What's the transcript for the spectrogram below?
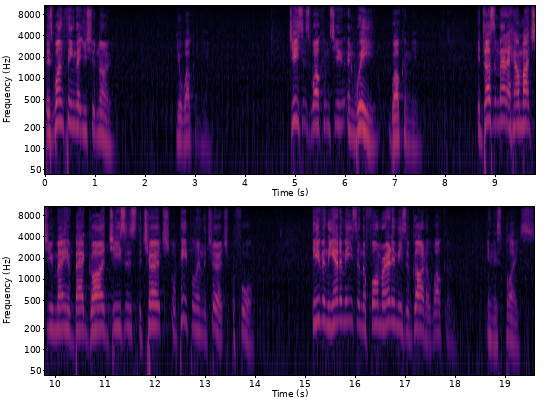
there's one thing that you should know you're welcome here. Jesus welcomes you, and we welcome you. It doesn't matter how much you may have bagged God, Jesus, the church, or people in the church before. Even the enemies and the former enemies of God are welcome in this place.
